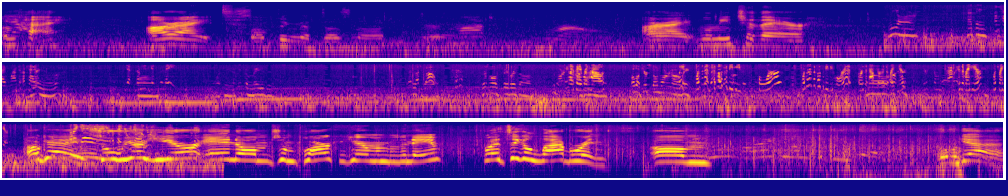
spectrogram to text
Okay. All right. Something that does not grow. Does not grow. All right. We'll meet you there. Okay, so we are here in um some park. I can't remember the name, but it's like a labyrinth. Um, yeah.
